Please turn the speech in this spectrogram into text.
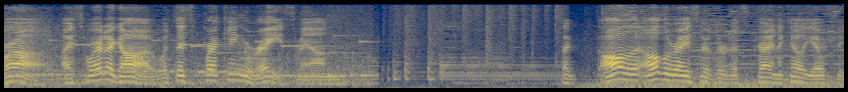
Bruh, I swear to God, with this freaking race, man. The, all the all the racers are just trying to kill Yoshi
